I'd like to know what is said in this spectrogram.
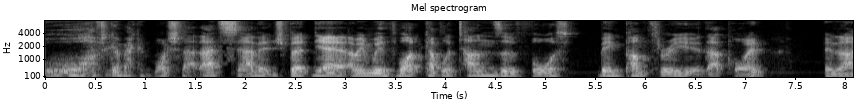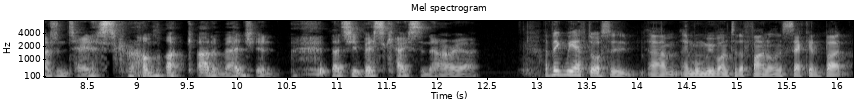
Oh, I have to go back and watch that. That's savage. But yeah, I mean, with what a couple of tons of force being pumped through you at that point in an Argentina scrum, I can't imagine that's your best case scenario. I think we have to also, um, and we'll move on to the final in a second, but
